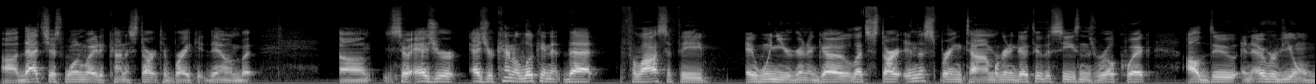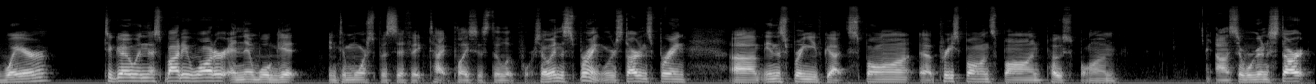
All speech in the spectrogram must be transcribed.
uh, that's just one way to kind of start to break it down. But um, so as you're as you're kind of looking at that philosophy and when you're going to go, let's start in the springtime. We're going to go through the seasons real quick. I'll do an overview on where to go in this body of water, and then we'll get into more specific type places to look for. So in the spring, we're starting spring. Um, in the spring, you've got spawn, uh, pre-spawn, spawn, post-spawn. Uh, so we're going to start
